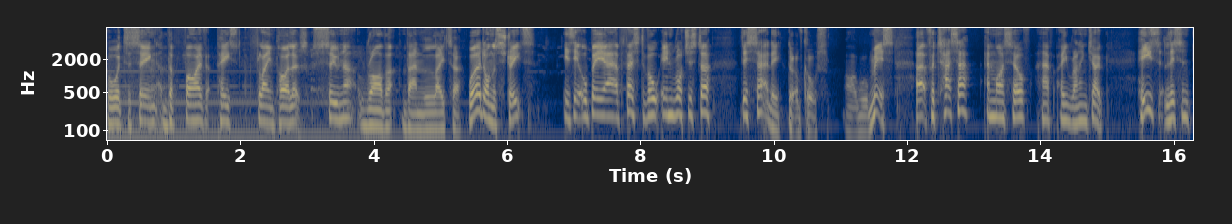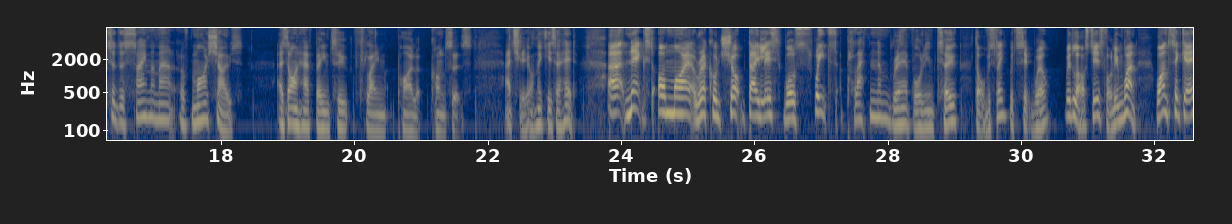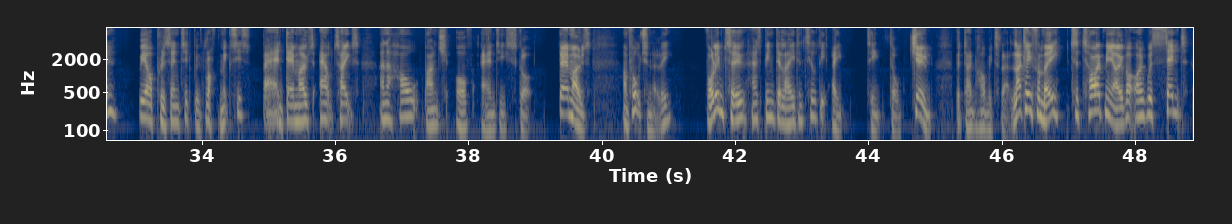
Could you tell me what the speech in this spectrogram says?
Forward to seeing the five piece Flame Pilots sooner rather than later. Word on the streets is it will be at a festival in Rochester this Saturday, that of course I will miss. Uh, for Tassa and myself have a running joke. He's listened to the same amount of my shows as I have been to Flame Pilot concerts. Actually, I think he's ahead. Uh, next on my record shop day list was Sweet's Platinum Rare Volume 2, that obviously would sit well with last year's Volume 1. Once again, we are presented with rough mixes, band demos, outtakes, and a whole bunch of Andy Scott demos. Unfortunately, Volume 2 has been delayed until the 18th of June, but don't hold me to that. Luckily for me, to tide me over, I was sent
